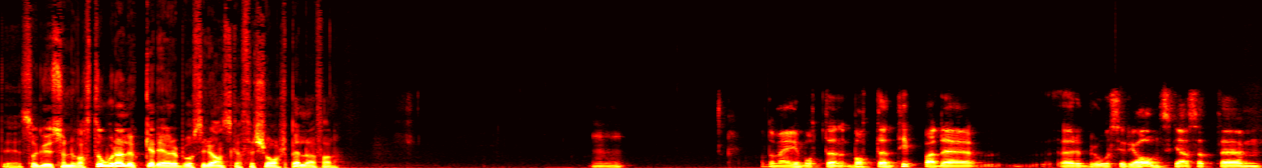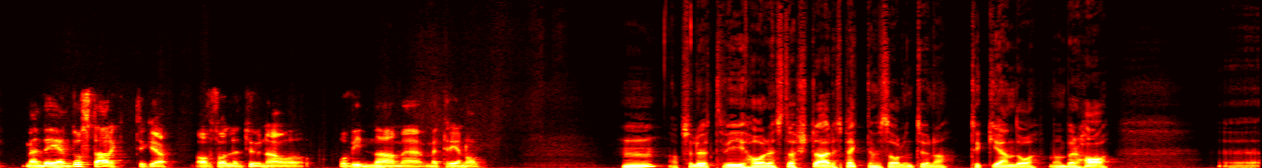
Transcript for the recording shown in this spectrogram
det såg ut som det var stora luckor i Örebro Syrianska försvarsspel i alla fall. Mm. De är ju botten, bottentippade Örebro Syrianska. Så att, um men det är ändå starkt tycker jag av Sollentuna att, vinna med, med 3-0. Mm, absolut, vi har den största respekten för Sollentuna. Tycker jag ändå man bör ha. Eh,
